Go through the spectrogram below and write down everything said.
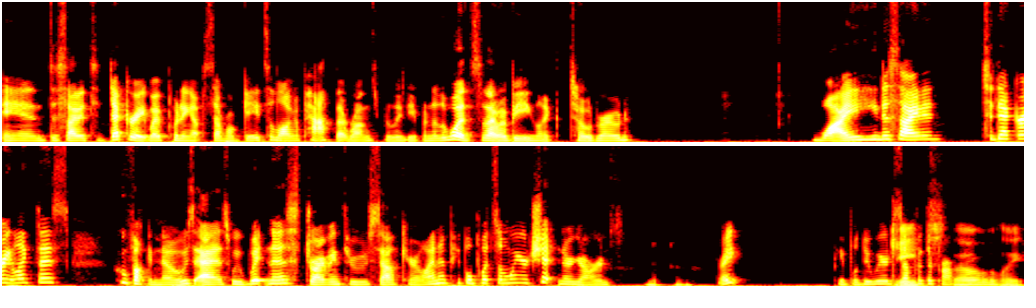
and decided to decorate by putting up several gates along a path that runs really deep into the woods. So that would be like Toad Road. Why he decided to decorate like this? Who fucking knows? As we witnessed driving through South Carolina, people put some weird shit in their yards. Mm-hmm. Right? People do weird stuff with their Gates, property. though, like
